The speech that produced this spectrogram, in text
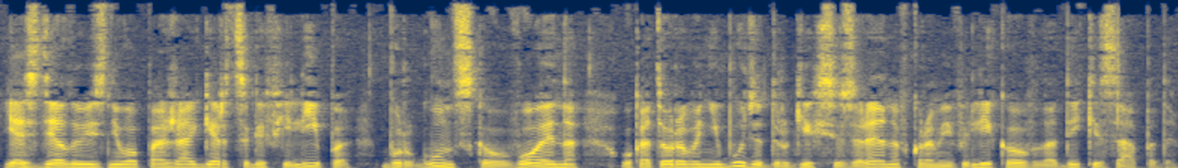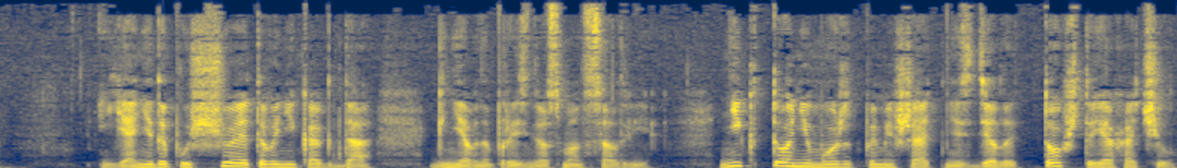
я сделаю из него пажа герцога Филиппа, бургундского воина, у которого не будет других сюзеренов, кроме великого владыки Запада. «Я не допущу этого никогда», — гневно произнес Монсалви. «Никто не может помешать мне сделать то, что я хочу.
